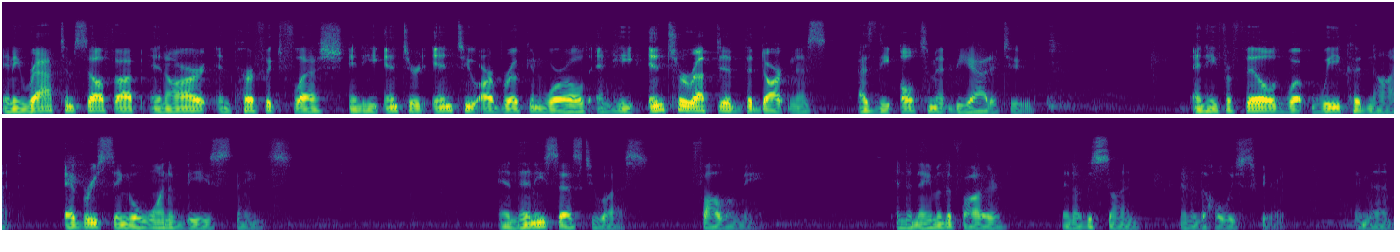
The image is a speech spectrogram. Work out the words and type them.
And he wrapped himself up in our imperfect flesh, and he entered into our broken world, and he interrupted the darkness as the ultimate beatitude. And he fulfilled what we could not, every single one of these things. And then he says to us, Follow me. In the name of the Father, and of the Son, and of the Holy Spirit. Amen.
